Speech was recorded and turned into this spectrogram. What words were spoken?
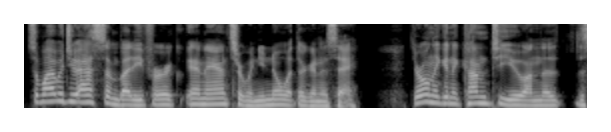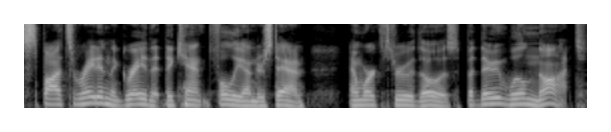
So why would you ask somebody for an answer when you know what they're going to say? They're only going to come to you on the, the spots right in the gray that they can't fully understand and work through those, but they will not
